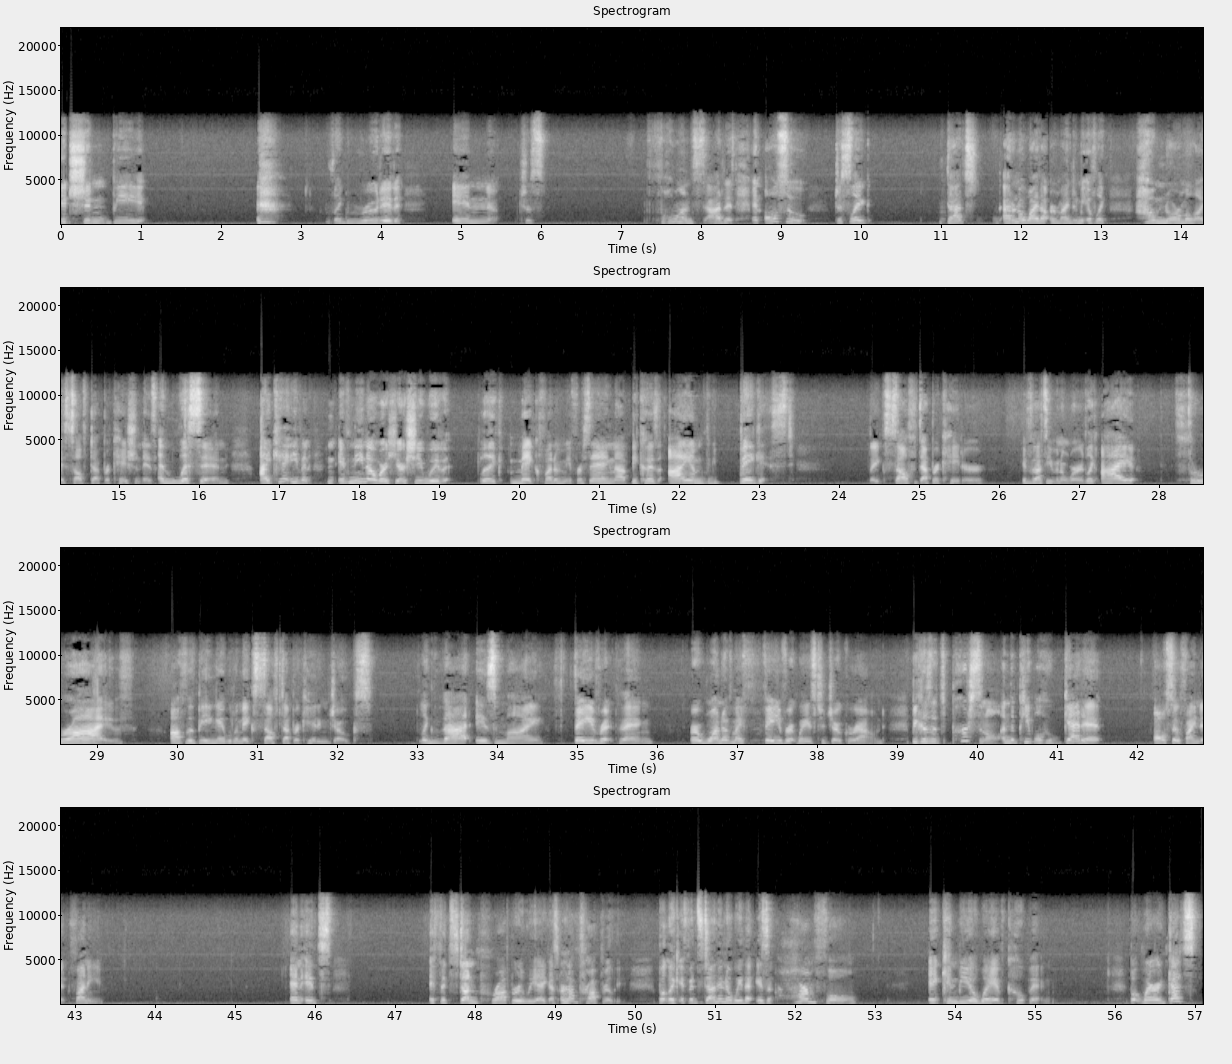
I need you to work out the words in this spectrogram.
It shouldn't be like rooted in just full on sadness. And also, just like, that's, I don't know why that reminded me of like how normalized self deprecation is. And listen, I can't even, if Nina were here, she would like make fun of me for saying that because I am the biggest like self deprecator, if that's even a word. Like, I thrive off of being able to make self deprecating jokes. Like, that is my favorite thing, or one of my favorite ways to joke around. Because it's personal, and the people who get it also find it funny. And it's, if it's done properly, I guess, or not properly, but like if it's done in a way that isn't harmful, it can be a way of coping. But where it gets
